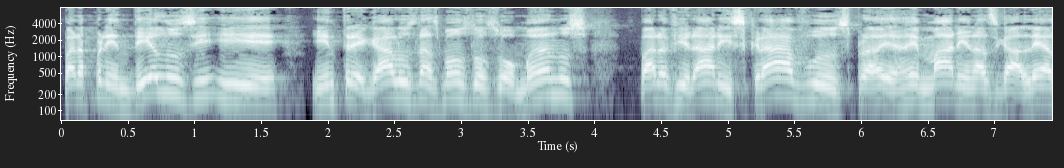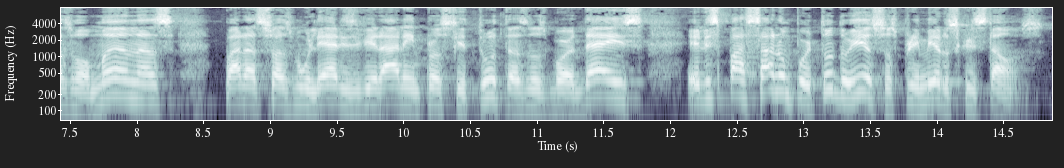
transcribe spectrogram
para prendê-los e, e, e entregá-los nas mãos dos romanos, para virarem escravos, para remarem nas galés romanas, para suas mulheres virarem prostitutas nos bordéis. Eles passaram por tudo isso, os primeiros cristãos.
